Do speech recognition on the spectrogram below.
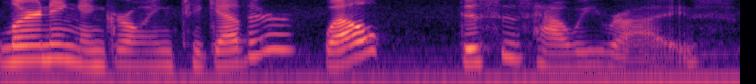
Learning and growing together, well, this is how we rise.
